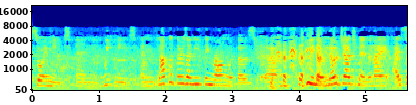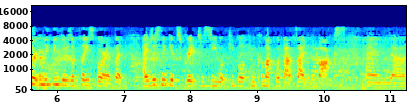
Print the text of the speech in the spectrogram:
soy meat and wheat meat, and not that there's anything wrong with those. Um, you know, no judgment, and I, I certainly think there's a place for it. But I just think it's great to see what people can come up with outside of the box, and uh,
